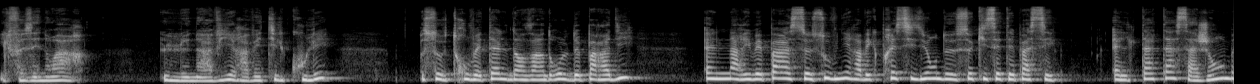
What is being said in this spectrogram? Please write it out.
Il faisait noir. Le navire avait-il coulé? Se trouvait-elle dans un drôle de paradis? Elle n'arrivait pas à se souvenir avec précision de ce qui s'était passé. Elle tâta sa jambe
